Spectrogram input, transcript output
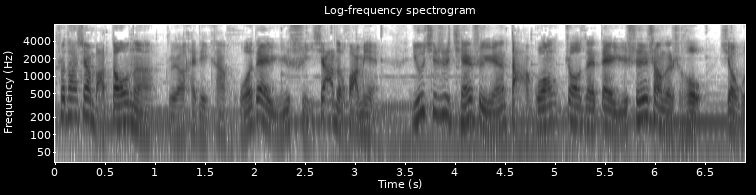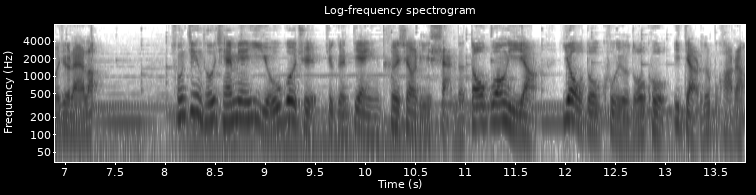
说它像把刀呢，主要还得看活带鱼水下的画面，尤其是潜水员打光照在带鱼身上的时候，效果就来了。从镜头前面一游过去，就跟电影特效里闪的刀光一样，要多酷有多酷，一点都不夸张。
